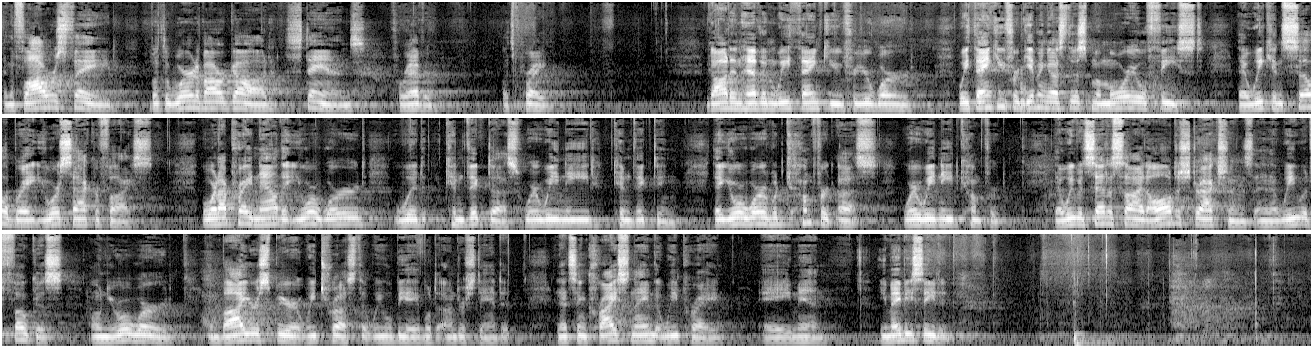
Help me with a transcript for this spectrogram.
and the flowers fade, but the word of our God stands forever. Let's pray. God in heaven, we thank you for your word. We thank you for giving us this memorial feast that we can celebrate your sacrifice. Lord, I pray now that your word would convict us where we need convicting, that your word would comfort us where we need comfort, that we would set aside all distractions and that we would focus on your word. And by your Spirit, we trust that we will be able to understand it. And it's in Christ's name that we pray. Amen. You may be seated.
